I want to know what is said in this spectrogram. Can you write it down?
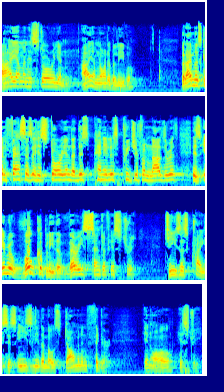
I am an historian, I am not a believer. But I must confess as a historian that this penniless preacher from Nazareth is irrevocably the very center of history. Jesus Christ is easily the most dominant figure in all history.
